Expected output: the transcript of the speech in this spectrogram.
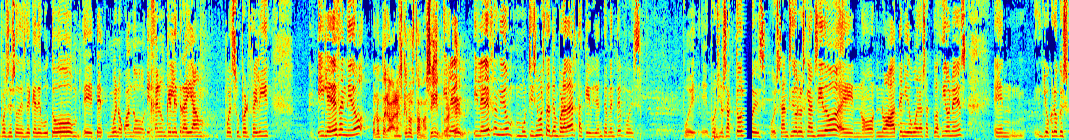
pues eso, desde que debutó, eh, te- bueno, cuando dijeron que le traían, pues súper feliz. Y le he defendido Bueno, pero ahora es que no está más así, y le, Raquel. y le he defendido muchísimo esta temporada hasta que evidentemente pues pues, eh, pues los actos pues pues han sido los que han sido eh, no no ha tenido buenas actuaciones. En- yo creo que es,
